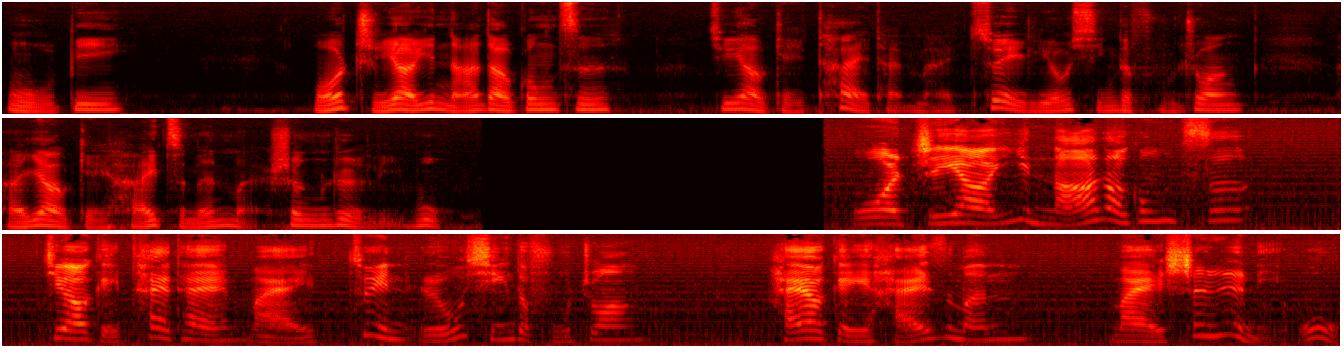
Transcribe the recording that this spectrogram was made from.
五 B，我只要一拿到工资，就要给太太买最流行的服装，还要给孩子们买生日礼物。我只要一拿到工资，就要给太太买最流行的服装，还要给孩子们买生日礼物。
